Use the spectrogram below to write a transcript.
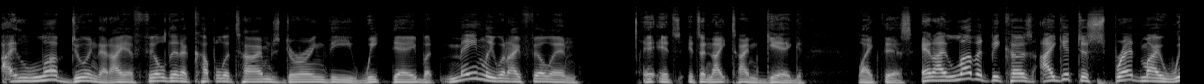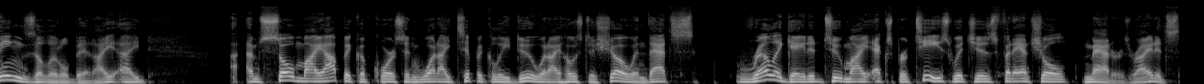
I love doing that. I have filled in a couple of times during the weekday, but mainly when I fill in, it's it's a nighttime gig like this, and I love it because I get to spread my wings a little bit. I, I I'm so myopic, of course, in what I typically do when I host a show, and that's relegated to my expertise, which is financial matters, right? It's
